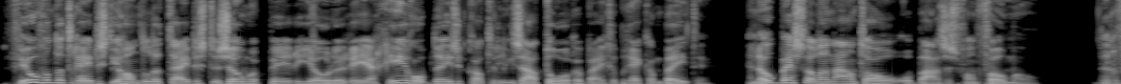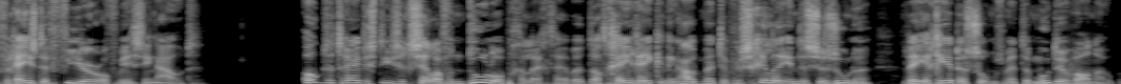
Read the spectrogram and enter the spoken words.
Veel van de traders die handelen tijdens de zomerperiode reageren op deze katalysatoren bij gebrek aan beter. En ook best wel een aantal op basis van FOMO, de gevreesde fear of missing out. Ook de traders die zichzelf een doel opgelegd hebben dat geen rekening houdt met de verschillen in de seizoenen, reageerden soms met de moed en wanhoop.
